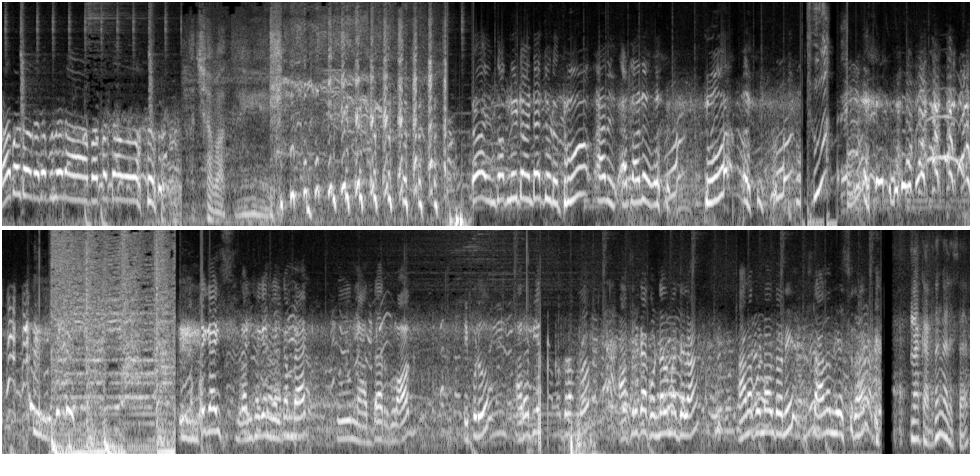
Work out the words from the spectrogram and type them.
భయపడ్డావు కదా పుల్లడా భయపడ్డావు ఇన్కాగ్నిటో అంటే చూడు తూ అది అట్లాను తూ guys once again welcome back to another vlog ఇప్పుడు అరేబియన్ సముద్రంలో ఆఫ్రికా కొండల మధ్యలో ఆనకొండలతోని స్నానం చేస్తున్నా. నాకు అర్థం కాలేదు సార్.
